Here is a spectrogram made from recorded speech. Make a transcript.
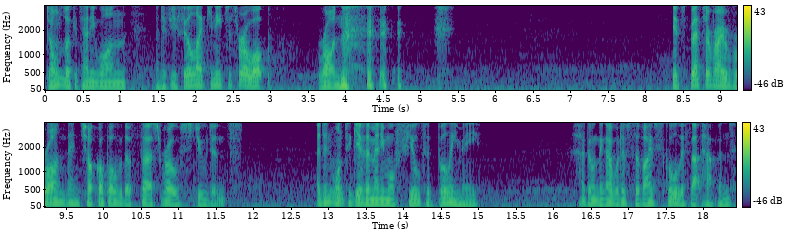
don't look at anyone, and if you feel like you need to throw up, run. it's better I run than chuck up over the first row of students. I didn't want to give them any more fuel to bully me. I don't think I would have survived school if that happened.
